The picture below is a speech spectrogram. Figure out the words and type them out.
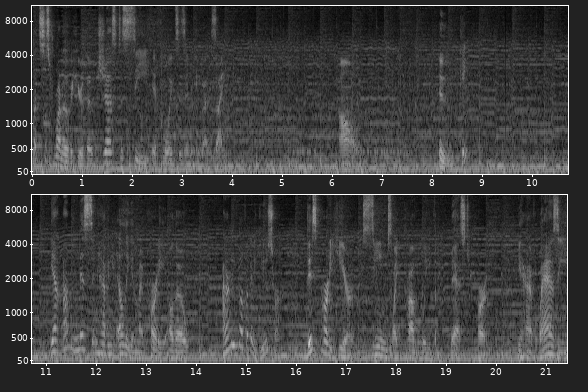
Let's just run over here, though, just to see if Lloyd says anything about Zeit. Oh. Okay. Yeah, I'm missing having Elie in my party, although I don't even know if I'm going to use her. This party here seems like probably the best party. You have Wazy,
